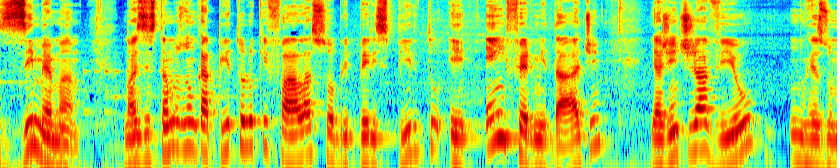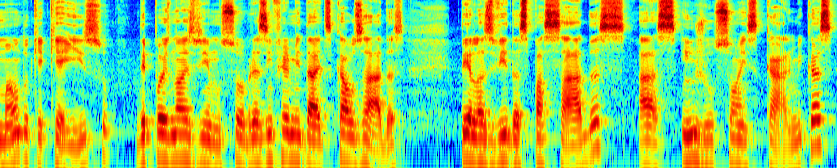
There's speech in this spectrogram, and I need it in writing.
Zimmermann. Nós estamos num capítulo que fala sobre perispírito e enfermidade e a gente já viu um resumão do que, que é isso. Depois nós vimos sobre as enfermidades causadas pelas vidas passadas, as injunções kármicas.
